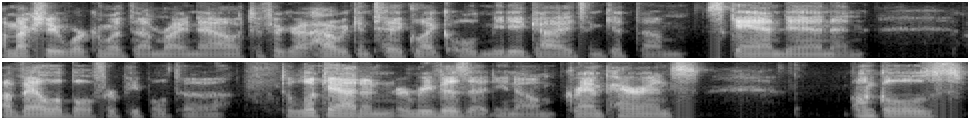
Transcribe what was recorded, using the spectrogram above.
I'm actually working with them right now to figure out how we can take like old media guides and get them scanned in and available for people to to look at and, and revisit. You know, grandparents, uncles,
